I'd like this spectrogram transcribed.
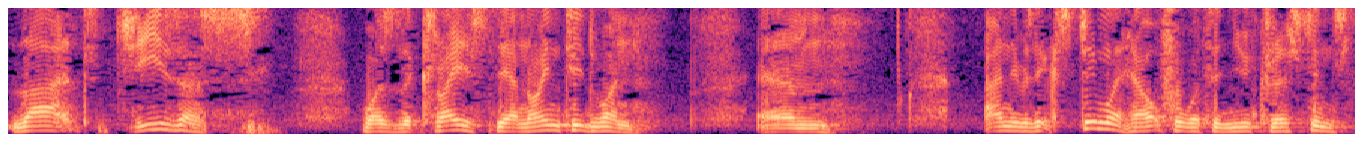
that Jesus was the Christ, the anointed one. Um, and he was extremely helpful with the new Christians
